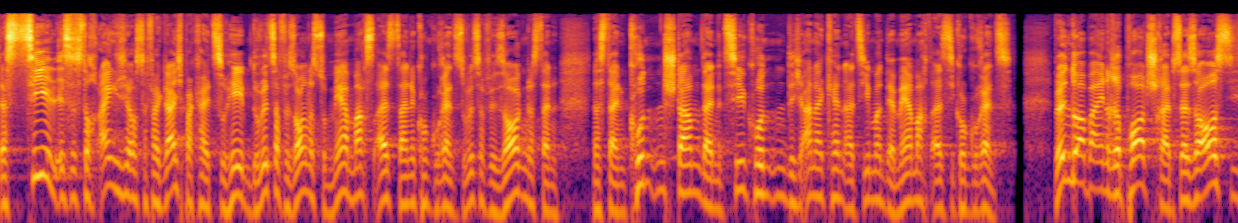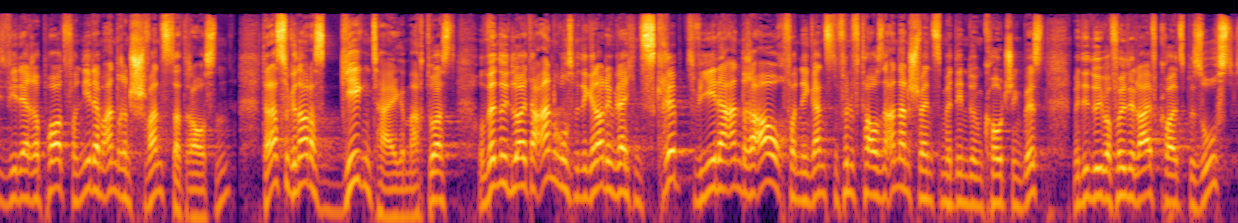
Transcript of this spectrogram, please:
Das Ziel ist es doch eigentlich aus der Vergleichbarkeit zu heben. Du willst dafür sorgen, dass du mehr machst als deine Konkurrenz. Du willst dafür sorgen, dass dein, dass dein Kundenstamm, deine Zielkunden dich anerkennen als jemand, der mehr macht als die Konkurrenz. Wenn du aber einen Report schreibst, der so aussieht wie der Report von jedem anderen Schwanz da draußen, dann hast du genau das Gegenteil gemacht. Du hast, und wenn du die Leute anrufst mit genau dem gleichen Skript wie jeder andere auch, von den ganzen 5000 anderen Schwänzen, mit denen du im Coaching bist, mit denen du überfüllte Live-Calls besuchst,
